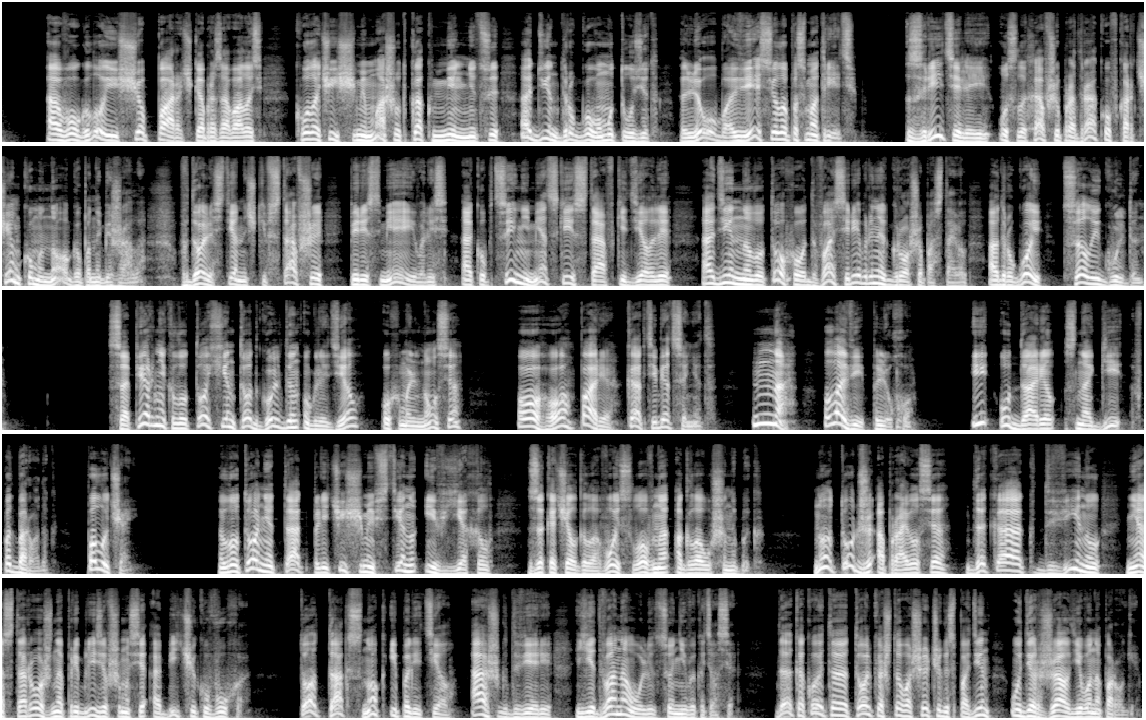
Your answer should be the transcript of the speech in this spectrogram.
А в углу еще парочка образовалась. Кулачищами машут, как мельницы, один другого мутузит. Любо, весело посмотреть. Зрителей, услыхавши про драку, в Корчемку много понабежало. Вдоль стеночки вставшие пересмеивались, а купцы немецкие ставки делали. Один на лутоху два серебряных гроша поставил, а другой — целый гульден. Соперник Лутохин тот гульден углядел, ухмыльнулся. «Ого, паря, как тебя ценят! На, лови плюху!» И ударил с ноги в подбородок. «Получай». Лутоня так плечищами в стену и въехал, закачал головой, словно оглаушенный бык. Но тут же оправился, да как двинул неосторожно приблизившемуся обидчику в ухо. Тот так с ног и полетел, аж к двери, едва на улицу не выкатился. Да какой-то только что вошедший господин удержал его на пороге.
